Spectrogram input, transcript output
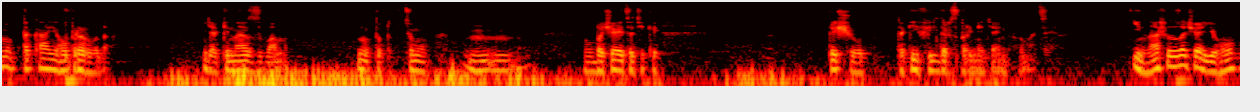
Ну, така його природа, як і нас з вами. Ну, тобто в цьому вбачається тільки те, що от такий фільтр сприйняття інформації. І наша задача його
